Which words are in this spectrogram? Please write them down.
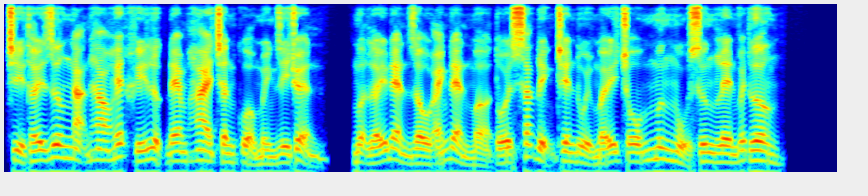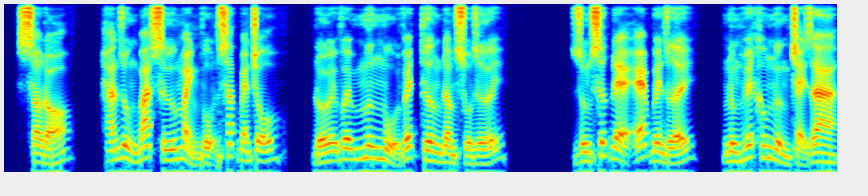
Chỉ thấy dương ngạn hao hết khí lực đem hai chân của mình di chuyển, mượn lấy đèn dầu ánh đèn mở tối xác định trên đùi mấy chỗ mưng mủ sưng lên vết thương. Sau đó, hắn dùng bát xứ mảnh vụn sắc bén chỗ, đối với mưng mủ vết thương đâm xuống dưới dùng sức đè ép bên dưới nung huyết không ngừng chảy ra,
